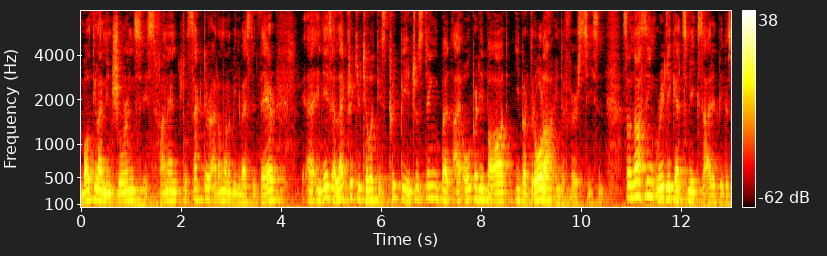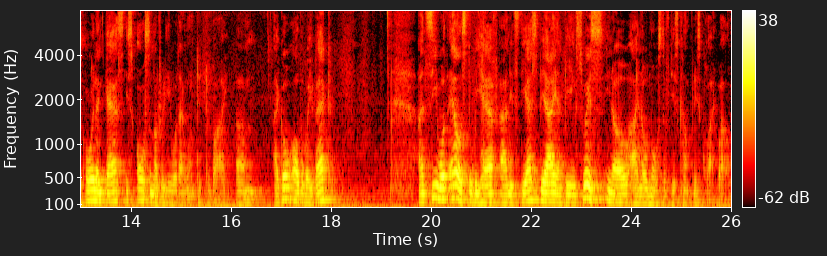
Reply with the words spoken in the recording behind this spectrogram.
Multi-line insurance is financial sector. I don't want to be invested there uh, in these electric utilities could be interesting, but I already bought Iberdrola in the first season. So nothing really gets me excited because oil and gas is also not really what I wanted to buy. Um, I go all the way back and see what else do we have and it's the SPI and being Swiss, you know, I know most of these companies quite well.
